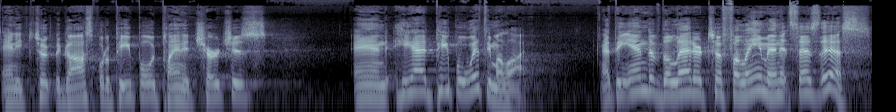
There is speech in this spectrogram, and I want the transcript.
and he took the gospel to people, he planted churches, and he had people with him a lot. At the end of the letter to Philemon, it says this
